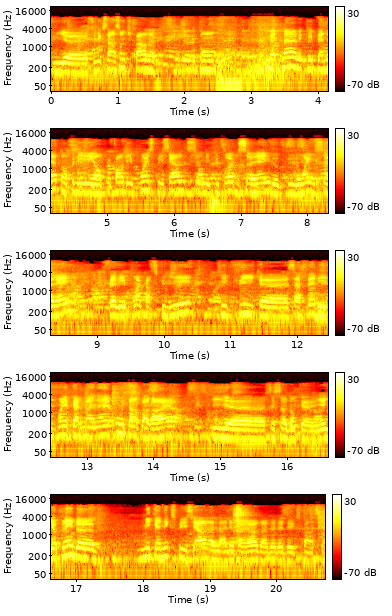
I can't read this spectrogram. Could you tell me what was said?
puis euh, c'est une extension qui parle de qu'on maintenant avec les planètes, on peut les, on peut faire des points spéciaux si on est plus proche du Soleil ou plus loin du Soleil, qui fait des points particuliers, et puis que ça fait des points permanents ou temporaires, puis euh, c'est ça. Donc euh, il y, a plein de mécaniques spéciales à, à l'intérieur de, de- de l'expansion.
